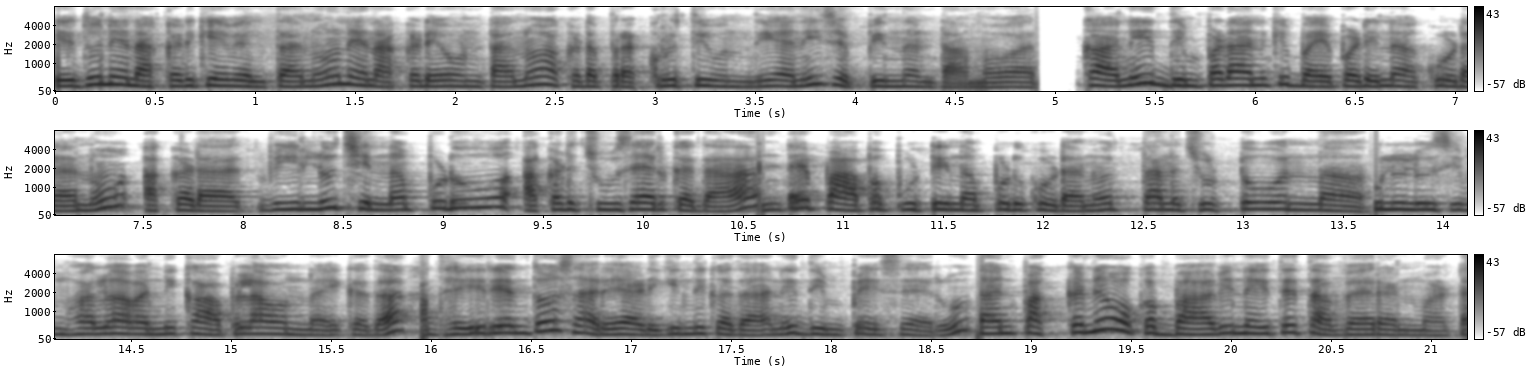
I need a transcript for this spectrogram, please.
లేదు నేను అక్కడికే వెళ్తాను నేను అక్కడే ఉంటాను అక్కడ ప్రకృతి ఉంది అని చెప్పిందంట అమ్మవారు. కానీ దింపడానికి భయపడినా కూడాను అక్కడ వీళ్ళు చిన్నప్పుడు అక్కడ చూశారు కదా. అంటే పాప పుట్టినప్పుడు కూడాను తన చుట్టూ ఉన్న పులులు సింహాలు అవన్నీ కాపలా ఉన్నాయి కదా. ఆ ధైర్యంతో సరే అడిగింది కదా అని దింపేశారు. దాని పక్కనే ఒక బావిని అయితే తవ్వారనమాట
